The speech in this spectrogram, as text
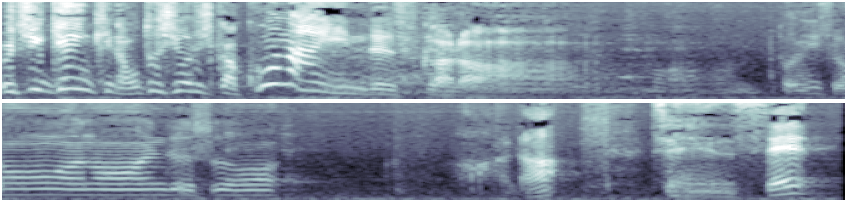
うち元気なお年寄りしか来ないんですから。本当にしょうがないんですあら先生。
